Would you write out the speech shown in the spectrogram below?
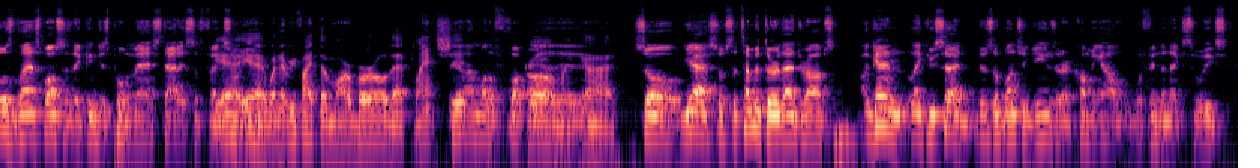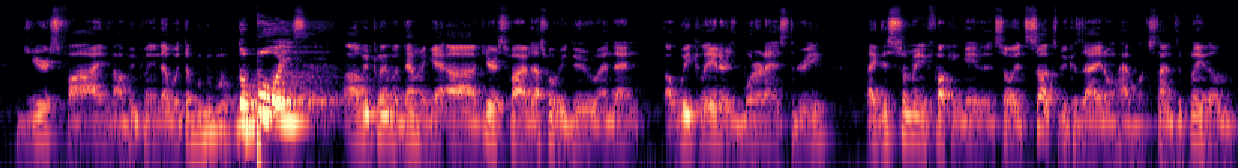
those last bosses they can just put mad status effects. yeah, on yeah. You. Whenever you fight the Malboro, that plant shit. Yeah, that motherfucker. oh yeah, my yeah, god. So yeah, so September third that drops. Again, like you said, there's a bunch of games that are coming out within the next two weeks. Gears Five, I'll be playing that with the b- b- the boys. I'll be playing with them again. Uh, Gears Five, that's what we do. And then a week later is Borderlands Three. Like there's so many fucking games, and so it sucks because I don't have much time to play them.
